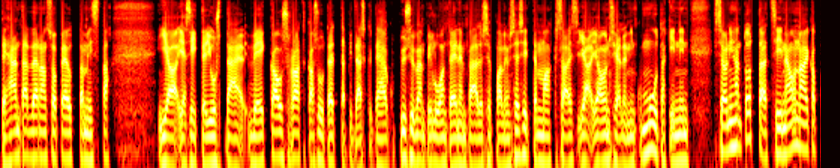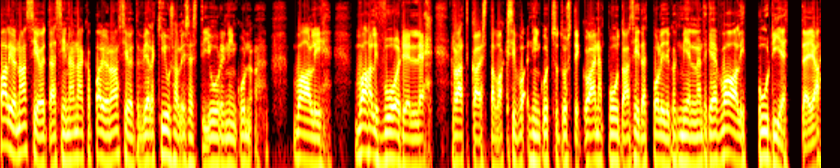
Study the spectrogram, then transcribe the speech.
tehdään tämän verran sopeuttamista. Ja, ja sitten just nämä veikkausratkaisut, että pitäisikö tehdä joku pysyvämpi luonteinen päätös ja paljon se sitten maksaisi ja, ja on siellä niin kuin muutakin, niin se on ihan totta, että siinä on aika paljon asioita ja siinä on aika paljon asioita vielä kiusallisesti juuri niin kuin vaali, vaalivuodelle ratkaistavaksi niin kutsutusti, kun aina puhutaan siitä, että poliitikot mielellään tekee vaalibudjetteja,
